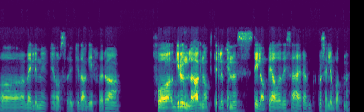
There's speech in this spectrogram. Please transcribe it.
og, veldig mye også ukedager for å få grunnlag nok til å kunne stille opp i alle disse her forskjellige båtene.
